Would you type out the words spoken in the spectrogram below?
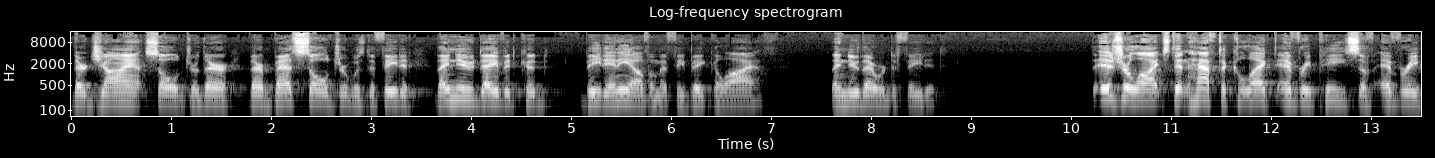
their giant soldier, their, their best soldier was defeated, they knew David could beat any of them if he beat Goliath. They knew they were defeated. The Israelites didn't have to collect every piece of every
